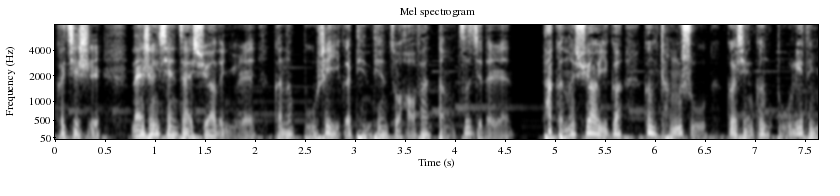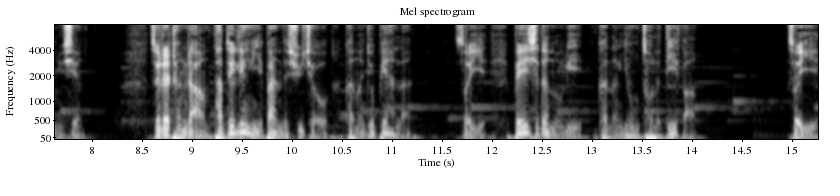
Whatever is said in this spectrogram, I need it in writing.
可其实，男生现在需要的女人可能不是一个天天做好饭等自己的人，他可能需要一个更成熟、个性更独立的女性。随着成长，他对另一半的需求可能就变了，所以悲喜的努力可能用错了地方。所以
